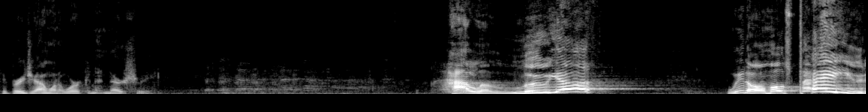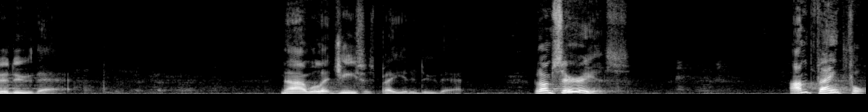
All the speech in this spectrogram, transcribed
say, Preacher, I want to work in the nursery. Hallelujah! We'd almost pay you to do that. Now, I will let Jesus pay you to do that. But I'm serious. I'm thankful.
